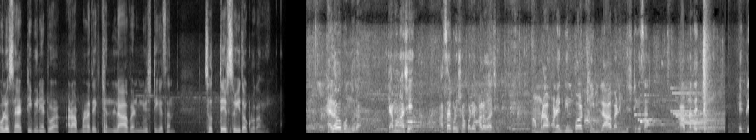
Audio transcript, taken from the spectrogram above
হলো স্যার টিভি নেটওয়ার্ক, আর আপনারা দেখছেন লাভ অ্যান্ড ইনভেস্টিগেশন, সত্যের সহিত অগ্রগামী। হ্যালো বন্ধুরা, কেমন আছেন? আশা করি সকলে ভালো আছেন। আমরা অনেক দিন পর টিম লাভ অ্যান্ড ইনভেস্টিগেশন আপনাদের জন্য একটি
